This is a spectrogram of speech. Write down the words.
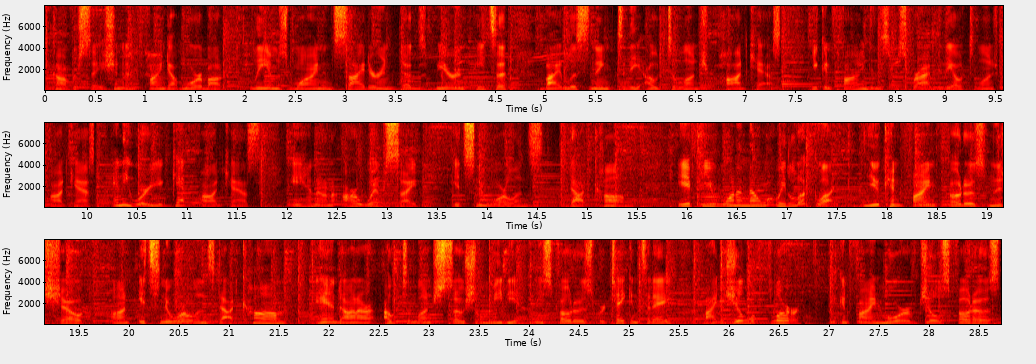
conversation and find out more about Liam's wine and cider and Doug's beer and pizza by listening to the Out to Lunch podcast. You can find and subscribe to the Out to Lunch podcast anywhere you get podcasts and on our website, itsneworleans.com. If you want to know what we look like, you can find photos from this show on itsneworleans.com and on our Out to Lunch social media. These photos were taken today by Jill LaFleur. You can find more of Jill's photos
